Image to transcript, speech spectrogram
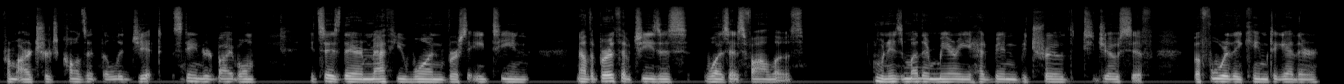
from our church calls it the legit Standard Bible. It says there in Matthew 1 verse 18, now the birth of Jesus was as follows. When his mother Mary had been betrothed to Joseph, before they came together,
